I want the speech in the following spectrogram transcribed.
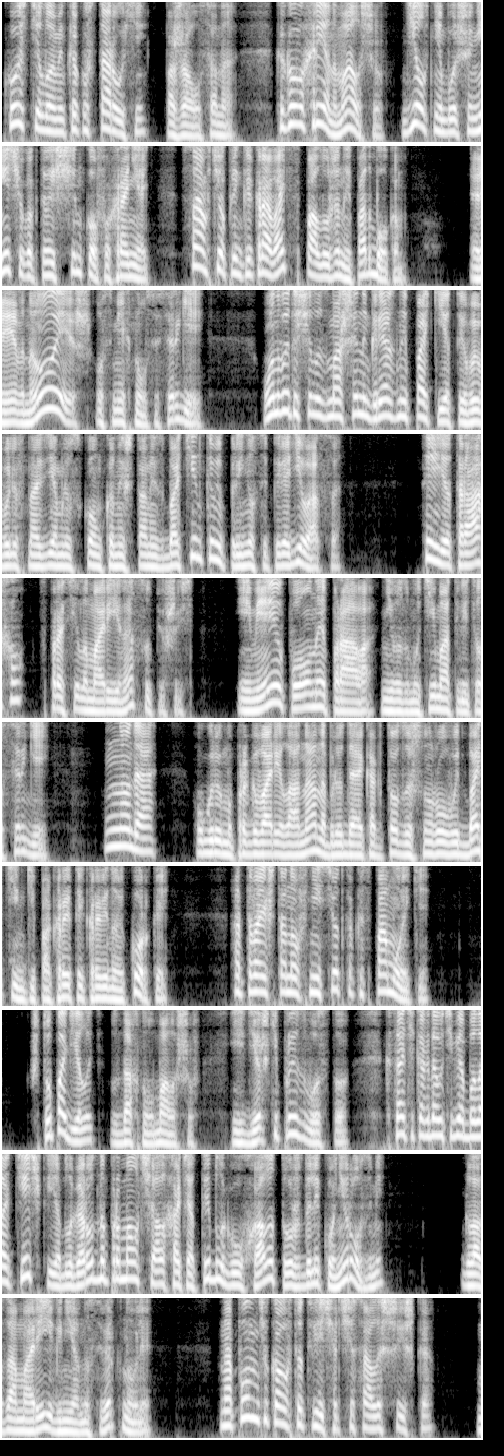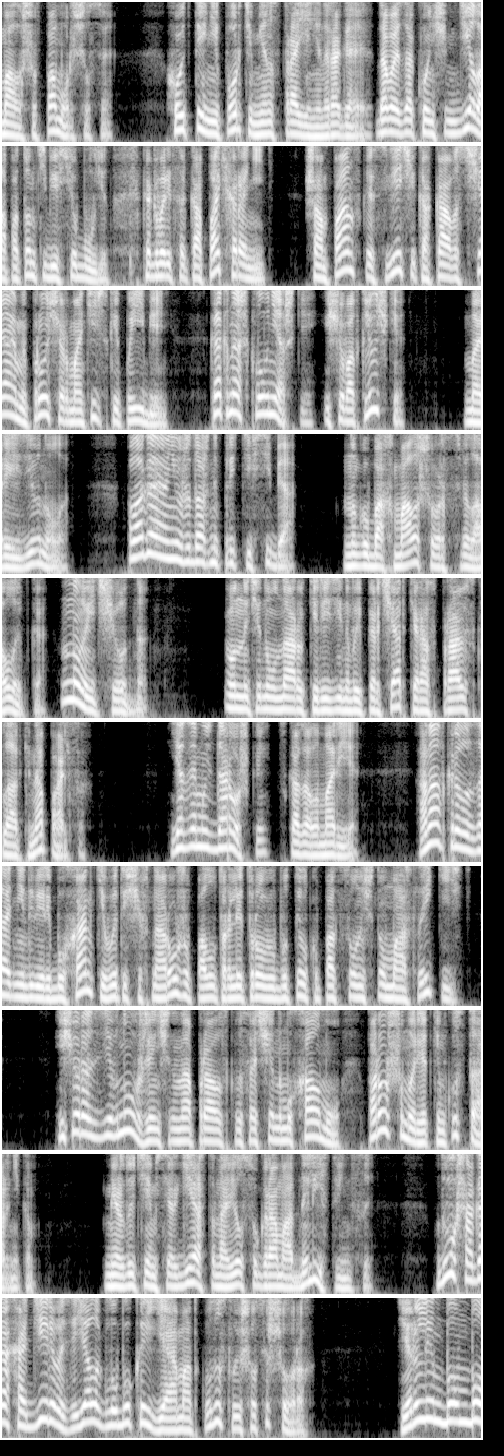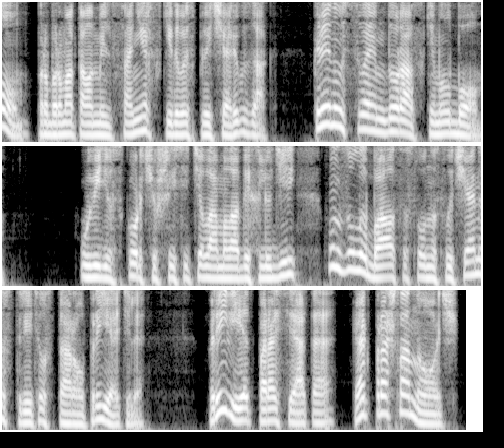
«Кости ломит, как у старухи», — пожаловалась она. «Какого хрена, Малышев? Делать мне больше нечего, как твоих щенков охранять. Сам в тепленькой кровати спал у жены под боком». «Ревнуешь?» — усмехнулся Сергей. Он вытащил из машины грязный пакет и, вывалив на землю скомканные штаны с ботинками, принялся переодеваться. «Ты ее трахал?» — спросила Мария, насупившись. «Имею полное право», — невозмутимо ответил Сергей. «Ну да», — угрюмо проговорила она, наблюдая, как тот зашнуровывает ботинки, покрытые кровяной коркой. «От твоих штанов несет, как из помойки». «Что поделать?» — вздохнул Малышев. «Издержки производства. Кстати, когда у тебя была течка, я благородно промолчал, хотя ты благоухала тоже далеко не розами». Глаза Марии гневно сверкнули. «Напомните, у кого в тот вечер чесалась шишка?» Малышев поморщился. «Хоть ты не порти мне настроение, дорогая. Давай закончим дело, а потом тебе все будет. Как говорится, копать, хоронить. Шампанское, свечи, какао с чаем и прочее романтическое поебень. Как наши клоуняшки. Еще в отключке?» Мария зевнула. «Полагаю, они уже должны прийти в себя». На губах Малышева расцвела улыбка. «Ну и чудно». Он натянул на руки резиновые перчатки, расправив складки на пальцах. «Я займусь дорожкой», — сказала Мария. Она открыла задние двери буханки, вытащив наружу полуторалитровую бутылку подсолнечного масла и кисть. Еще раз зевнув, женщина направилась к высоченному холму, поросшему редким кустарником. Между тем Сергей остановился у громадной лиственницы. В двух шагах от дерева зияла глубокая яма, откуда слышался шорох. «Тирлим-бом-бом», — пробормотал милиционер, скидывая с плеча рюкзак. «Клянусь своим дурацким лбом». Увидев скорчившиеся тела молодых людей, он заулыбался, словно случайно встретил старого приятеля. «Привет, поросята! Как прошла ночь?»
